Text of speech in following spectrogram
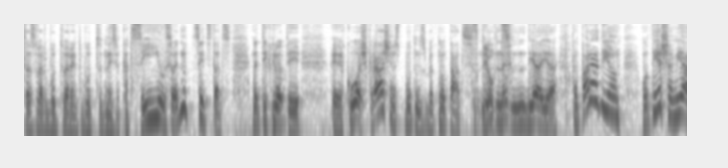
tas varbūt varētu būt nezinu, kāds sīlis vai nu, cits tāds ne tik ļoti e, košs krāšņs putns, bet nu, tāds Spilgts. ne- jā, jā. Un parādīja, un, un tiešām, jā,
